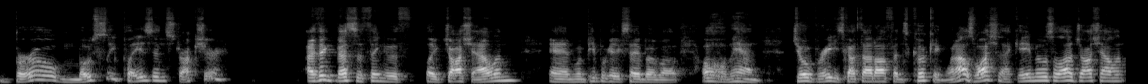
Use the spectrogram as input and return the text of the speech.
Burrow mostly plays in structure. I think that's the thing with like Josh Allen. And when people get excited about, about, oh man, Joe Brady's got that offense cooking. When I was watching that game, it was a lot of Josh Allen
